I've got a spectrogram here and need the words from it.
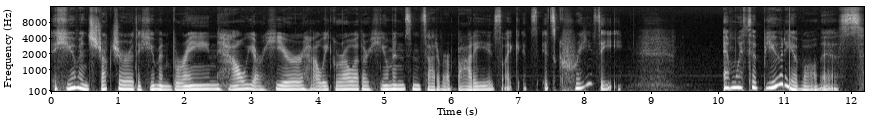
human structure, the human brain, how we are here, how we grow other humans inside of our bodies. Like it's it's crazy. And with the beauty of all this,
